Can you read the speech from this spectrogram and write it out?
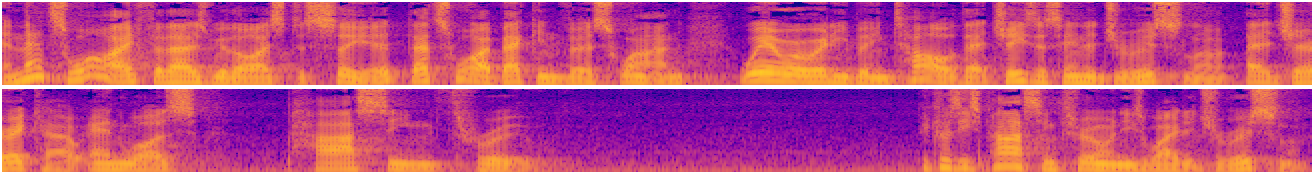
And that's why, for those with eyes to see it, that's why back in verse 1, we're already being told that Jesus entered Jerusalem, uh, Jericho and was passing through. Because he's passing through on his way to Jerusalem.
